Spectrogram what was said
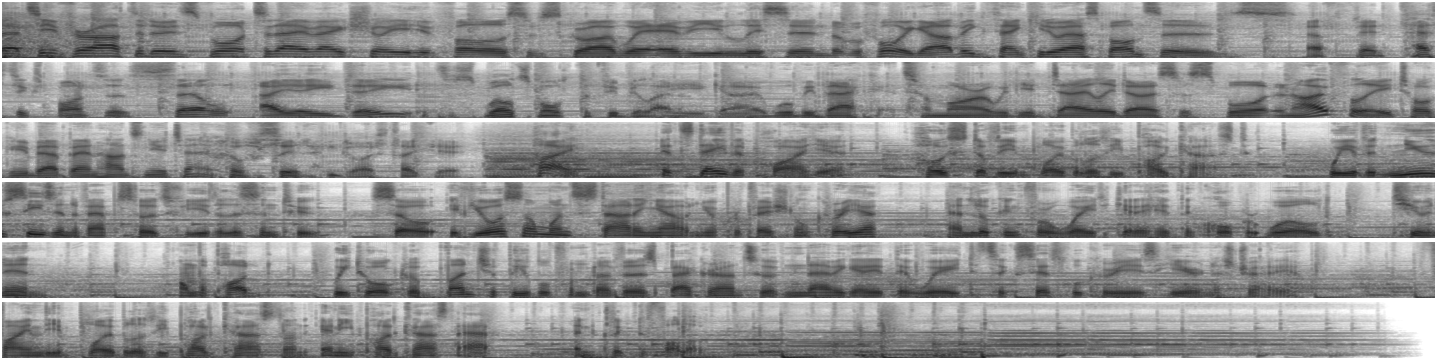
That's it for afternoon sport today. Make sure you hit follow or subscribe wherever you listen. But before we go, a big thank you to our sponsors. Our fantastic sponsors, Cell AED. It's a world's smallest defibrillator. There you go. We'll be back tomorrow with your daily dose of sport and hopefully talking about Ben Hunt's new team. We'll see you then, guys. Take care. Hi, it's David Poy here, host of the Employability Podcast. We have a new season of episodes for you to listen to, so if you're someone starting out in your professional career and looking for a way to get ahead in the corporate world, tune in. On the pod, we talk to a bunch of people from diverse backgrounds who have navigated their way to successful careers here in Australia. Find the Employability Podcast on any podcast app and click to follow.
